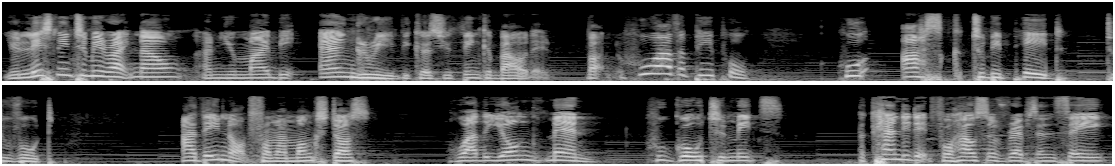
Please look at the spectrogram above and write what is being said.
You're listening to me right now and you might be angry because you think about it. But who are the people who ask to be paid to vote? Are they not from amongst us? Who are the young men who go to meet the candidate for House of Reps and say,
